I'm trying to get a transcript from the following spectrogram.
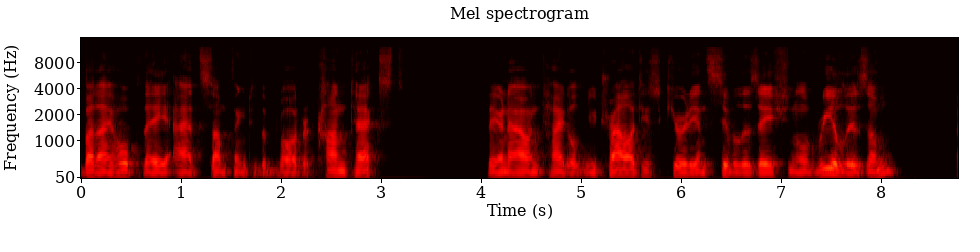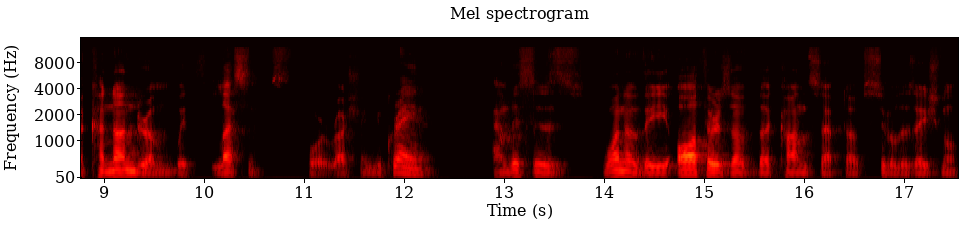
but I hope they add something to the broader context. They are now entitled Neutrality, Security, and Civilizational Realism, a conundrum with lessons for Russia and Ukraine. And this is one of the authors of the concept of civilizational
